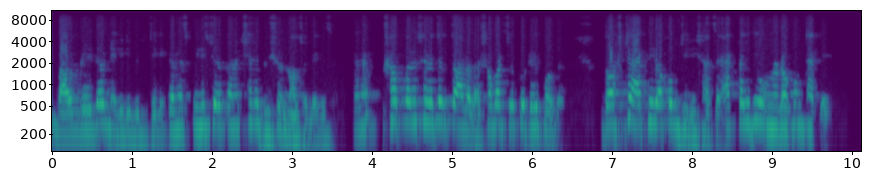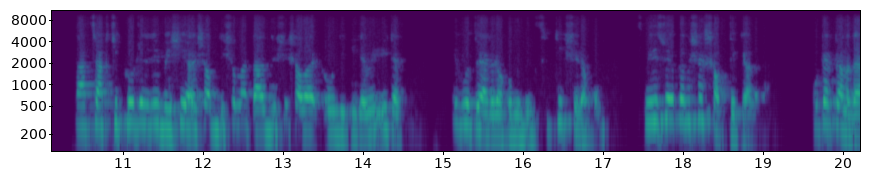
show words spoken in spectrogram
বাউন্ডারি দাও নেগেটিভিটি থেকে। কেন স্পিরিচুয়াল কানেকশনে ভীষণ নজর লেগেছে। কেন সব কানেকশনের থেকে তো আলাদা, সবার চোখে ওটাই পড়বে। দশটা একই রকম জিনিস আছে। একটা যদি অন্যরকম থাকে, তার চাকচিক্যটা যদি বেশি হয়, সব দৃশ্য তার দৃষ্টি সবার ওদিকে যাবে, এটা? এগুলো তো একরকমই দেখছি, ঠিক সেরকম। স্পিরিচুয়াল কানেকশন সব থেকে আলাদা। ওটা একটা আলাদা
